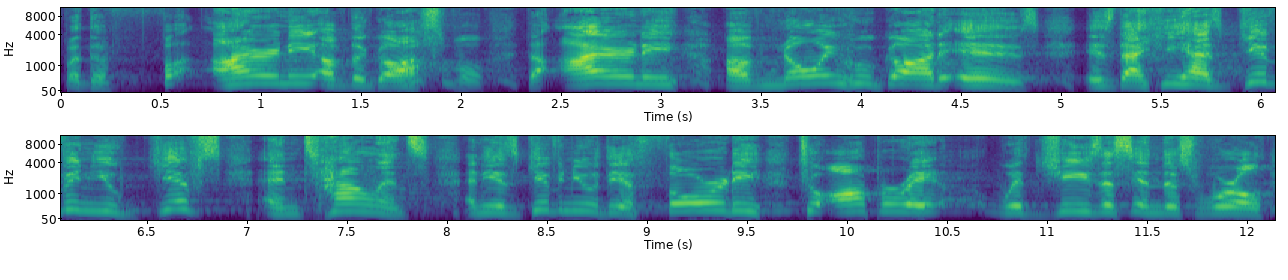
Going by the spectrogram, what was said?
but the irony of the gospel, the irony of knowing who God is, is that He has given you gifts and talents, and He has given you the authority to operate with Jesus in this world,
